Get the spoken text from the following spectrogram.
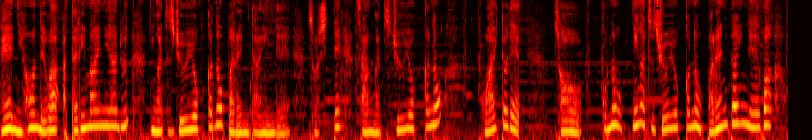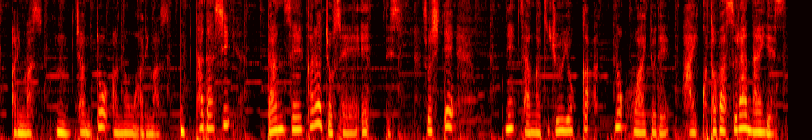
ね日本では当たり前にある2月14日のバレンタインデー。そして3月14日のホワイトデー。そうこの2月14日のバレンタインデーはあります。うんちゃんとあのあります。ただし男性から女性へです。そしてね3月14日のホワイトデー。はい言葉すらないです。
